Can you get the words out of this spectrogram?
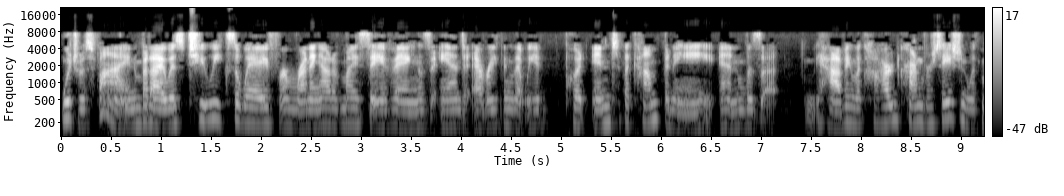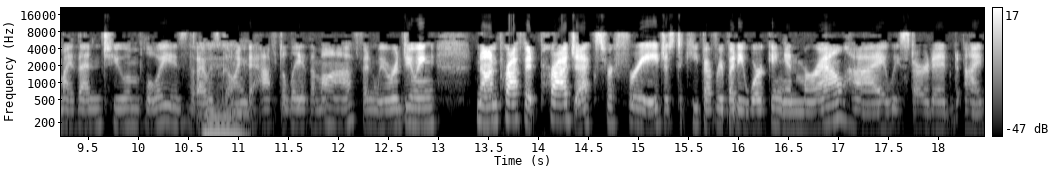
which was fine, but I was two weeks away from running out of my savings and everything that we had put into the company and was uh, having the hard conversation with my then two employees that I was mm. going to have to lay them off. And we were doing nonprofit projects for free just to keep everybody working and morale high. We started. I,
